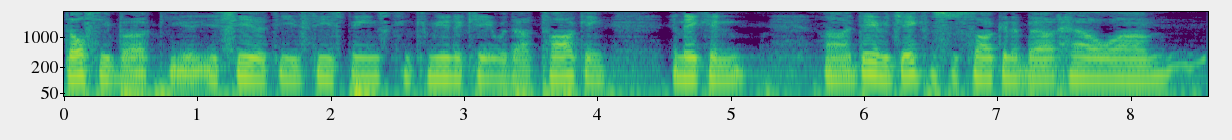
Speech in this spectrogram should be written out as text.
Dulce book, you, you see that these these beings can communicate without talking, and they can. Uh, David Jacobs was talking about how um,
